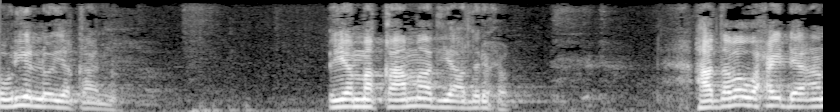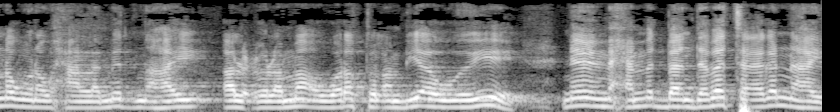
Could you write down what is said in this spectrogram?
owliye loo yaqaano iyo maqaamaad iyo adrixo. Haddaba waxay dheheen annaguna waxaan la mid nahay alculamaau waratu lambiyaa weeye nebi maxamed baan daba taagannahay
